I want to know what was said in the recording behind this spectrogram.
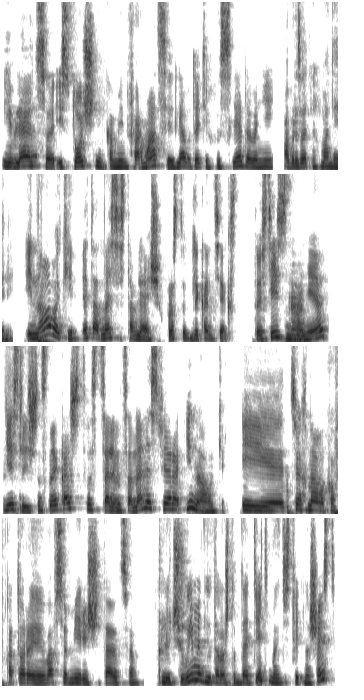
являются источниками информации для вот этих исследований образовательных моделей. И навыки — это одна из составляющих, просто для контекста. То есть есть знания, есть личностные качества, социально-эмоциональная сфера и навыки. И тех навыков, которые во всем мире считаются ключевыми для того, чтобы дать детям, их действительно шесть.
